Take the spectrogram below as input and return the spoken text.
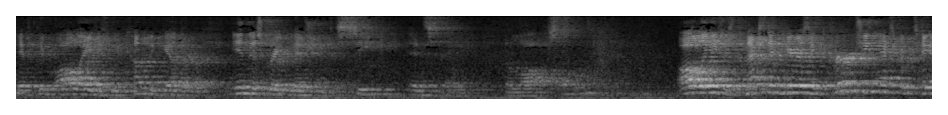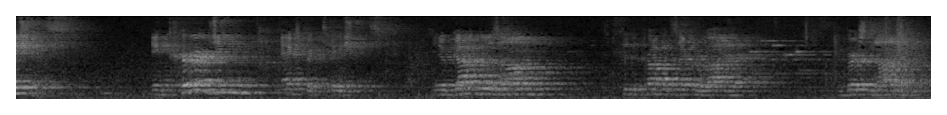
if through all ages we come together in this great mission to seek and save the lost. All ages. The next thing here is encouraging expectations. Encouraging expectations. You know, God goes on through the prophet Zechariah in verse 9.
